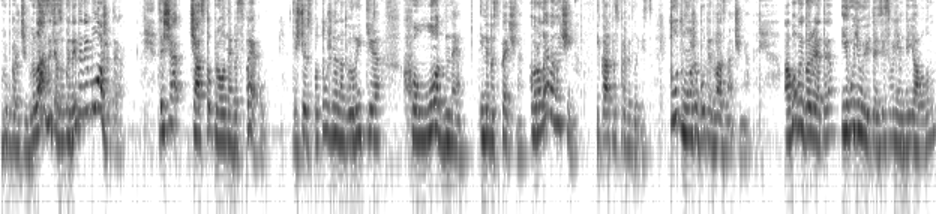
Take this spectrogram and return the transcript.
грубо кажучи, вилазить, а зупинити не можете. Це ще часто про небезпеку. Це щось потужне, надвелике, холодне і небезпечне. Королева мечів і карта справедливість. Тут може бути два значення. Або ви берете і воюєте зі своїм дияволом.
